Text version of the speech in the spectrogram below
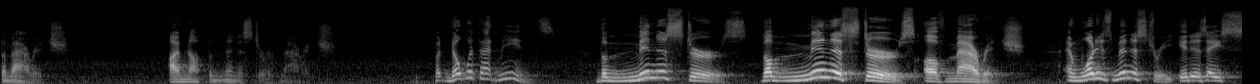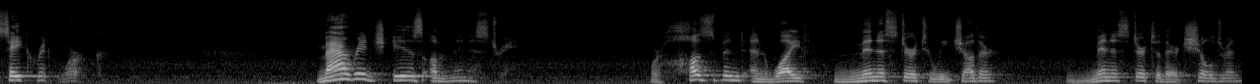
the marriage, I'm not the minister of marriage. But know what that means. The ministers, the ministers of marriage. And what is ministry? It is a sacred work. Marriage is a ministry where husband and wife minister to each other, minister to their children,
